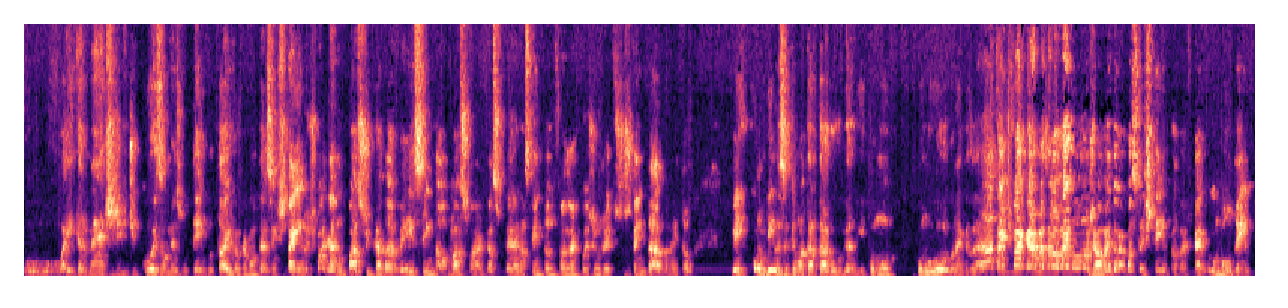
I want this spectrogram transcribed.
o, a internet de, de coisa ao mesmo tempo tal, e ver o que acontece. A gente está indo devagar, um passo de cada vez, sem dar um passo maior que as pernas, tentando fazer a coisa de um jeito sustentável. Né? Então, meio que combina você ter uma tartaruga ali como como logo, né? Dizer, ela vai devagar, mas ela vai longe, ela vai durar bastante tempo, ela vai ficar aí por um bom tempo.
